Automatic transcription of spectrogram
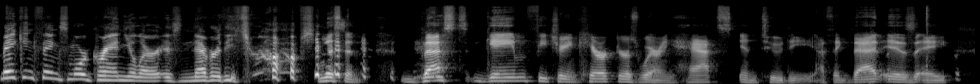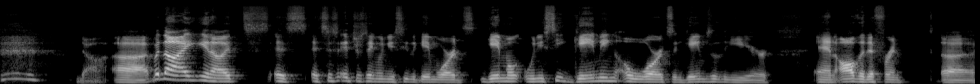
making things more granular is never the option. Listen, best game featuring characters wearing hats in 2D. I think that is a no. Uh, but no, I you know it's it's it's just interesting when you see the game awards game when you see gaming awards and games of the year and all the different uh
